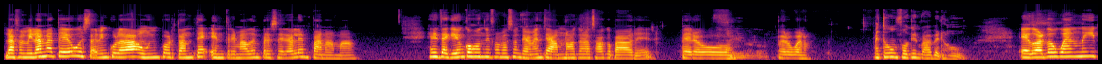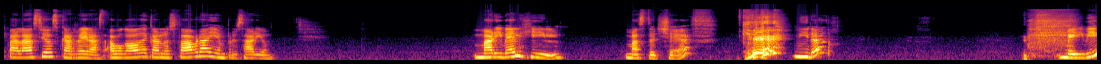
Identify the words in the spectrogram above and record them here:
La familia Mateu está vinculada a un importante entremado empresarial en Panamá. Gente, aquí hay un cojón de información que realmente I'm not gonna talk about it. Pero, Sí, no, no. pero bueno. Esto es un fucking rabbit hole. Eduardo Wenley Palacios Carreras, abogado de Carlos Fabra y empresario. Maribel Hill, Masterchef. ¿Qué? Mira. Maybe,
